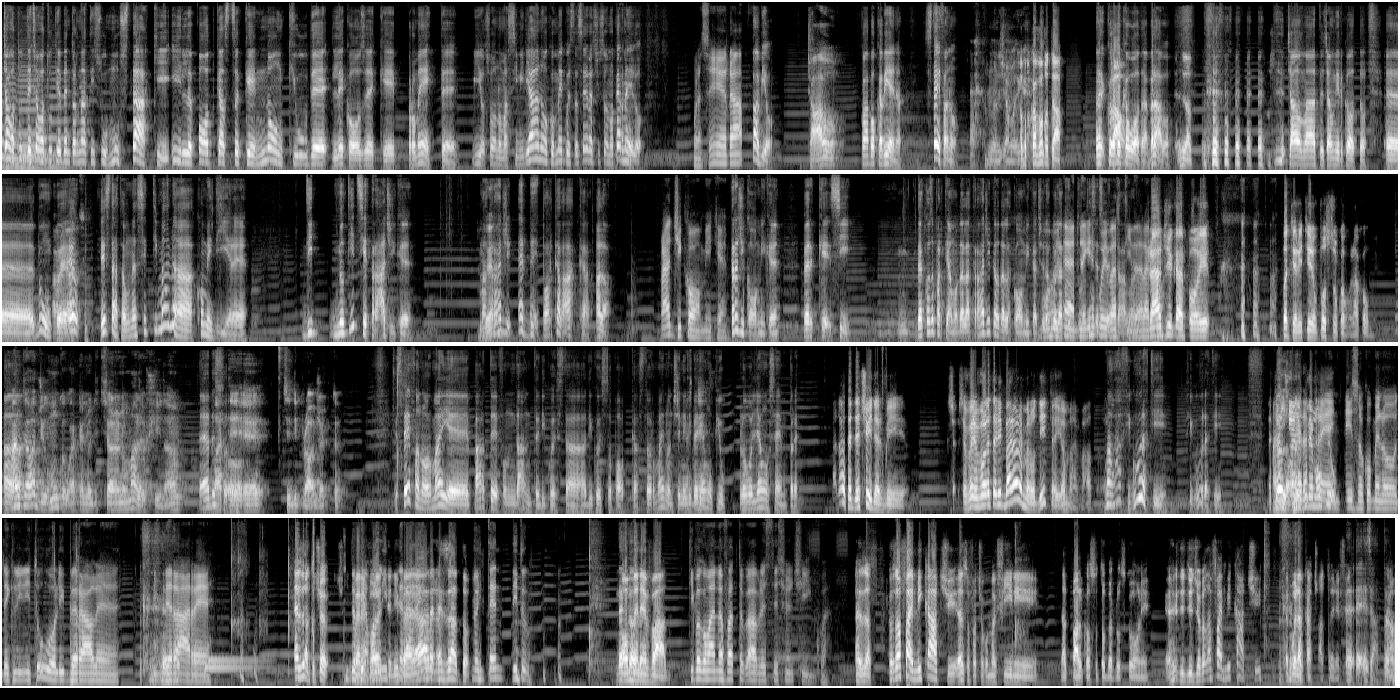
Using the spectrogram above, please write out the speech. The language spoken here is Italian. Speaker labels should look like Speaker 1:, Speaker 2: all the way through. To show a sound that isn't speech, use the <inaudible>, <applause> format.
Speaker 1: Ciao a tutte, ciao a tutti e bentornati su Mustacchi, il podcast che non chiude le cose che promette. Io sono Massimiliano, con me questa sera ci sono Carmelo,
Speaker 2: Buonasera.
Speaker 1: Fabio,
Speaker 3: Ciao.
Speaker 1: con la bocca piena, Stefano,
Speaker 3: Eh, non diciamo di
Speaker 4: La
Speaker 3: che.
Speaker 4: bocca vuota.
Speaker 1: Eh, con la
Speaker 4: Ciao.
Speaker 1: bocca vuota, bravo.
Speaker 4: Esatto. <laughs>
Speaker 1: ciao Matt, ciao Mircotto. Eh, dunque,
Speaker 3: Ciao,
Speaker 1: è, è stata una settimana, come dire, di notizie tragiche. Ma
Speaker 3: Beh.
Speaker 1: tragi... Eh beh, porca vacca. Allora,
Speaker 2: Tragicomiche.
Speaker 1: tragicomiche, perché sì, da cosa partiamo? Dalla tragica o dalla comica? Cioè da quella che
Speaker 2: eh,
Speaker 1: tutti
Speaker 2: che
Speaker 1: si
Speaker 2: puoi
Speaker 1: aspettavano?
Speaker 2: partire? Dalla
Speaker 4: Tragica e poi, <laughs> poi ti ritiri un po' su con quella come.
Speaker 1: Ah,
Speaker 3: Ma anche oggi comunque qualche notizia non male è uscita. eh.
Speaker 1: eh, adesso
Speaker 3: parte CD Projekt.
Speaker 1: Stefano ormai è parte fondante di, questa, di questo podcast, ormai non ce ne
Speaker 3: Eh,
Speaker 1: liberiamo più, lo vogliamo sempre.
Speaker 4: Ma dovete decidervi. Se, se ve ne volete liberare me lo dite, io me ne vado.
Speaker 1: Ma va, figurati, figurati.
Speaker 2: Ma
Speaker 4: non
Speaker 1: allora-
Speaker 4: ce ne libereremo più.
Speaker 2: inteso come lo declini tu o liberale? Liberare? <laughs>
Speaker 4: Esatto, cioè,
Speaker 2: Ci dobbiamo
Speaker 4: volete
Speaker 2: liberare lo-
Speaker 4: Esatto.
Speaker 2: lo intendi tu? <laughs>
Speaker 4: O me ne vado.
Speaker 2: tipo come hanno fatto con la PlayStation 5.
Speaker 4: Esatto. Cosa fai? Mi cacci? Adesso faccio come Fini dal palco sotto Berlusconi. <laughs> Gli dice cosa fai? Mi cacci? E poi l'ha <laughs> cacciato in
Speaker 1: Eh,
Speaker 4: effetti.
Speaker 1: eh, esatto.
Speaker 4: No.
